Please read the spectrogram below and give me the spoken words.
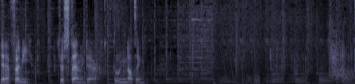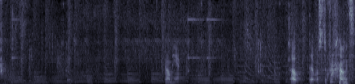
Yeah, funny. Just standing there, doing nothing. Come here. Oh, that was the ground.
